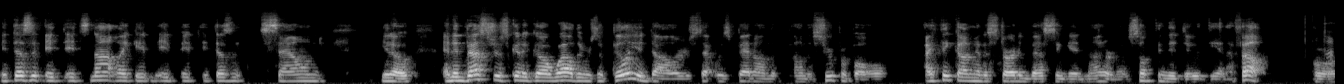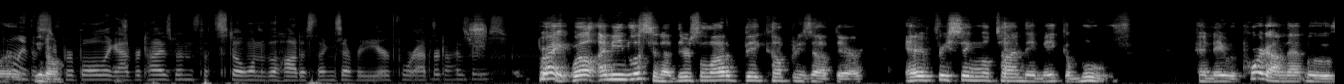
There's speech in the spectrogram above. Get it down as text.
It doesn't. It, it's not like it, it. It doesn't sound. You know, an investor's going to go, "Well, there was a billion dollars that was bet on the on the Super Bowl. I think I'm going to start investing in I don't know something to do with the NFL." Or, Definitely the you know, Super Bowl like advertisements. That's still one of the hottest things every year for advertisers. Right. Well, I mean, listen, uh, there's a lot of big companies out there every single time they make a move and they report on that move,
